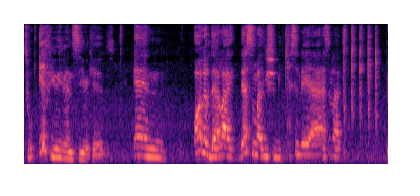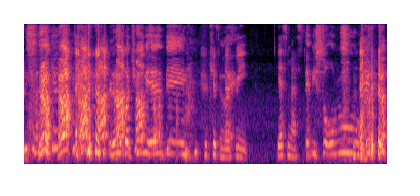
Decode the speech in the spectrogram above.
to if you even see your kids, and all of that. Like that's somebody you should be kissing their ass and like, please can I see? You know, but you over here being Kissing their feet. Yes, master. It'd be so rude. Yo,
